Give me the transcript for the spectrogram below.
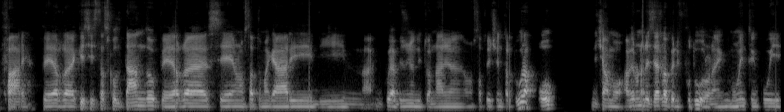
fare per chi ci sta ascoltando, per eh, se è uno stato magari di, in cui ha bisogno di tornare in uno stato di centratura o diciamo avere una riserva per il futuro, nel momento in cui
